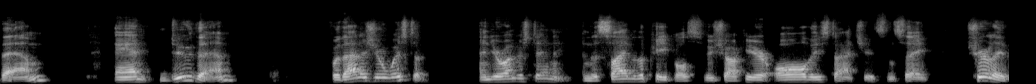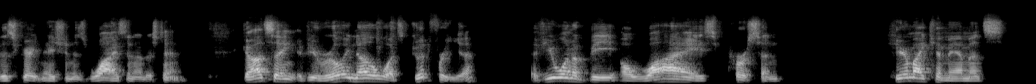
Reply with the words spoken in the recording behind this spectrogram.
them and do them, for that is your wisdom and your understanding in the sight of the peoples who shall hear all these statutes and say, Surely this great nation is wise and understanding. God's saying, if you really know what's good for you, if you want to be a wise person, hear my commandments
